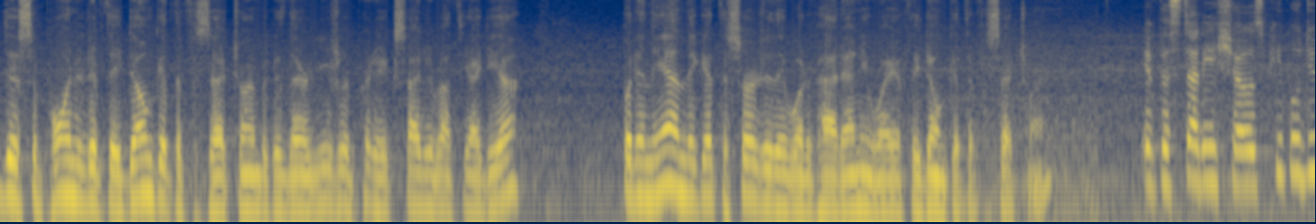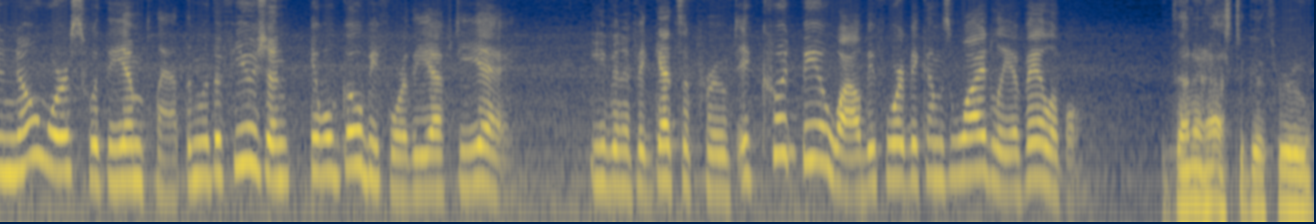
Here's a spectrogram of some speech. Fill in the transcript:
disappointed if they don't get the facet joint because they're usually pretty excited about the idea. But in the end, they get the surgery they would have had anyway if they don't get the facet joint. If the study shows people do no worse with the implant than with a fusion, it will go before the FDA. Even if it gets approved, it could be a while before it becomes widely available. Then it has to go through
